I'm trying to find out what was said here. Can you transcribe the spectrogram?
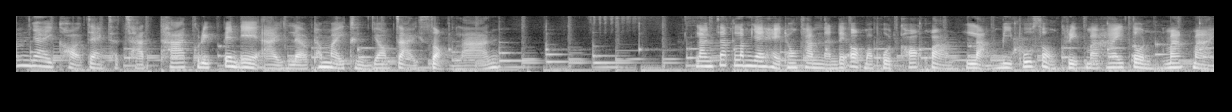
ลำไยขอแจงชัดๆ ถ้าคลิปเป็น AI แล้วทำไมถึงยอมจ่าย 2 ล้าน หลังจากลำไยไหทองคำนั้นได้ออกมาโพสต์ข้อความหลังมีผู้ส่งคลิปมาให้ตนมากมาย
